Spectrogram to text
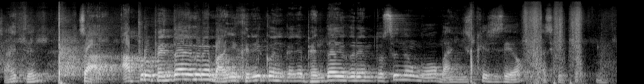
자, 하여튼. 자, 앞으로 벤 다이어그램 많이 그릴 거니까요. 벤 다이어그램도 쓰는 거 많이 익숙해지세요. 아시겠죠? 음.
